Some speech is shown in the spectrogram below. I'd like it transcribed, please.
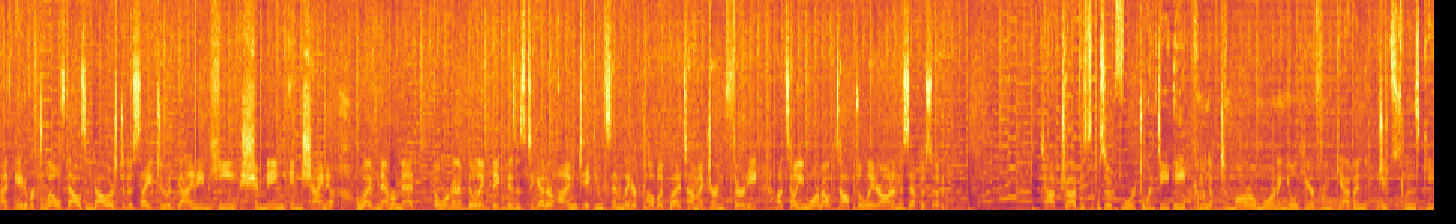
I paid over $12,000 to the site to a guy named He Shiming in China, who I've never met, but we're going to build a big business together. I'm taking Send Later public by the time I turn 30. I'll tell you more about Toptal later on in this episode. Top Tribe, this is episode 428. Coming up tomorrow morning, you'll hear from Gavin Jutslinski.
